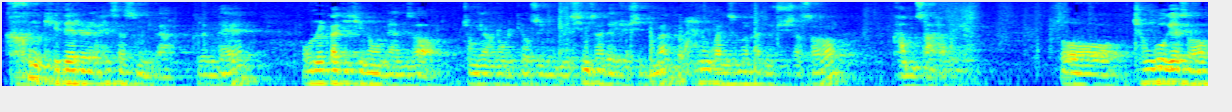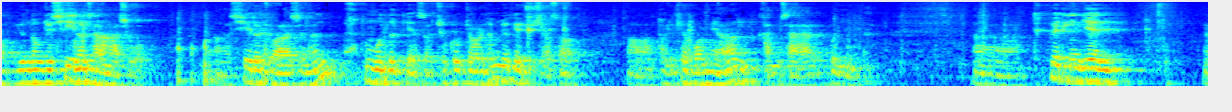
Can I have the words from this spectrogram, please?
큰 기대를 했었습니다. 그런데 오늘까지 지나오면서 존경하는 우리 교수님들이 심사도 해주시지만 많은 관심을 가져주셔서 감사하고요. 또 전국에서 윤동주 시인을 사랑하시고 어, 시를 좋아하시는 모든 분들께서 적극적으로 협력해 주셔서 어, 돌이켜보면 감사할 뿐입니다. 어, 특별히 이제 에,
